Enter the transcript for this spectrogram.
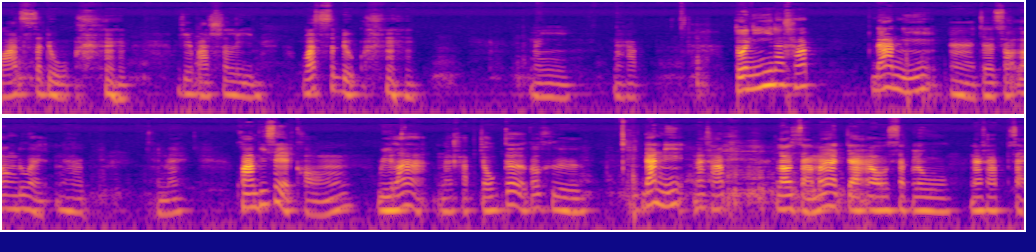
วัสดุไม่ใช่วัสลีน วัสดุนี่นะครับ ตัวนี้นะครับ ด้านนี้อ่าจะเซาะร่องด้วยนะครับ เห็นไหมความพิเศษของวีล่านะครับโจ๊กเกอร์ก็คือ ด้านนี้นะครับ เราสามารถจะเอาสกรูนะครับ ใส่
